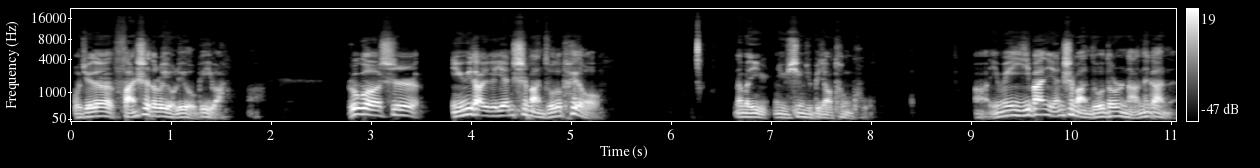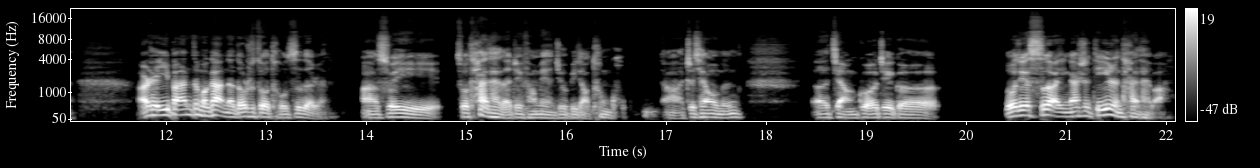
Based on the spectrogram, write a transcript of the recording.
我觉得凡事都是有利有弊吧啊。如果是你遇到一个延迟满足的配偶，那么女性就比较痛苦啊，因为一般延迟满足都是男的干的，而且一般这么干的都是做投资的人啊，所以做太太的这方面就比较痛苦啊。之前我们呃讲过这个罗杰斯啊，应该是第一任太太吧。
